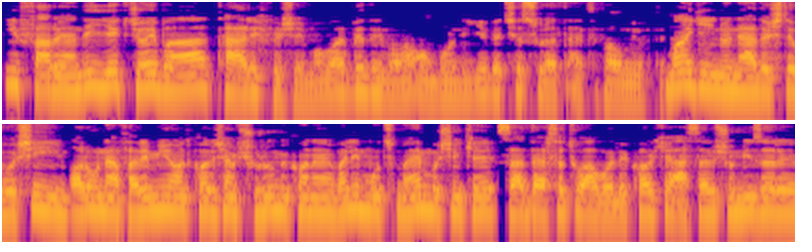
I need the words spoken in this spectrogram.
این فراینده یک جایی باید تعریف بشه. ما باید بدونیم واقعا onboarding به چه صورت اتفاق میفته. ما اگه اینو نداشته باشیم آره اون نفره میاد کارش هم شروع می‌کنه ولی مطمئن باشین که 100 درصد تو اول کار که اثرشو می‌ذاره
